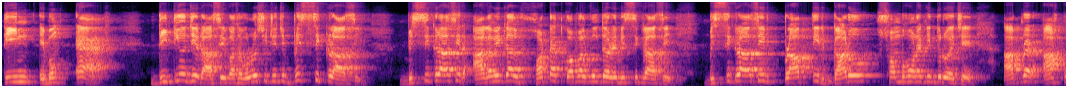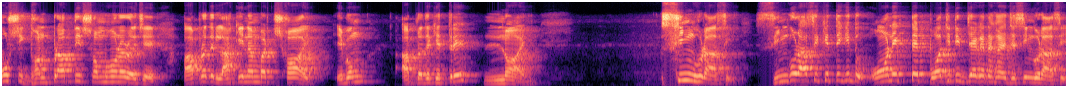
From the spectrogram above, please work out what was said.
তিন এবং এক। দ্বিতীয় যে রাশির কথা বলব, সেটি হচ্ছে বৃশ্চিক রাশি। বৃশ্চিক রাশির আগামীকাল হঠাৎ কপাল খুলতে পারে বৃশ্চিক রাশি। বৃশ্চিক রাশির প্রাপ্তির গাঢ় সম্ভাবনা কিন্তু রয়েছে। আপনার আকস্মিক ধন প্রাপ্তির সম্ভাবনা রয়েছে। আপনাদের লাকি নাম্বার ছয় এবং আপনাদের ক্ষেত্রে নয়। সিংহ রাশি। সিংহ রাশির ক্ষেত্রে কিন্তু অনেকটাই পজিটিভ জায়গা দেখা যাচ্ছে সিংহ রাশি।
